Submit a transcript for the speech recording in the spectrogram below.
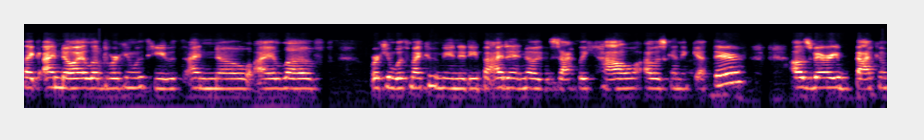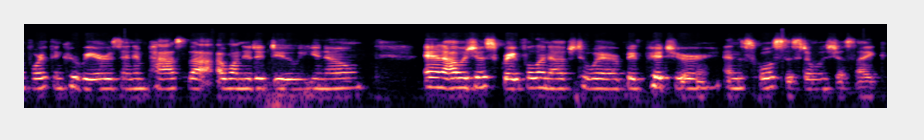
Like I know I loved working with youth. I know I love working with my community, but I didn't know exactly how I was going to get there. I was very back and forth in careers and in paths that I wanted to do, you know. And I was just grateful enough to where big picture and the school system was just like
